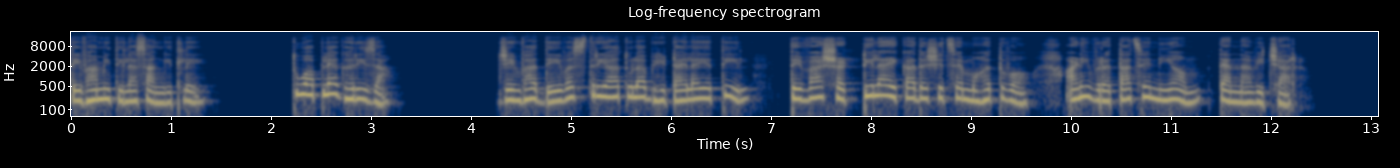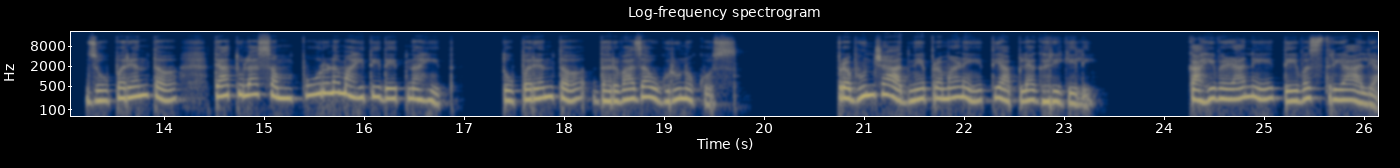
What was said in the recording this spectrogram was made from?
तेव्हा मी तिला सांगितले तू आपल्या घरी जा. जेव्हा देवस्त्रिया तुला भेटायला येतील तेव्हा षट्टीला एकादशीचे महत्त्व आणि व्रताचे नियम त्यांना विचार. जोपर्यंत त्या तुला संपूर्ण माहिती देत नाहीत तोपर्यंत दरवाजा उघडू नकोस. प्रभूंच्या आज्ञेप्रमाणे ती आपल्या घरी गेली. काही वेळाने देवस्त्रिया आल्या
